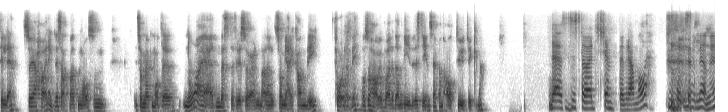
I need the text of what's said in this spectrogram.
til det. Så jeg har egentlig satt meg et mål som, som jeg på en måte Nå er jeg den beste frisøren uh, som jeg kan bli. Foreløpig. Og så har vi bare den videre stien, så jeg kan alltid utvikle meg. Det syns jeg var et kjempebra mål. jeg. Er veldig enig.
